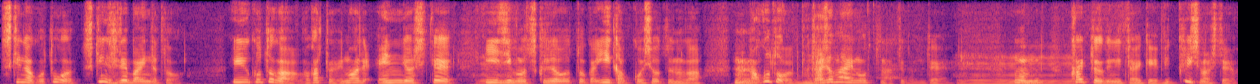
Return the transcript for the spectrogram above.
きなことを好きにすればいいんだと。いうことが分かった今まで遠慮していい自分を作ろうとかいい格好しようというのがんなこと無駄じゃないのってなってくるんで。もう帰った時に体型びっくりしましたよ。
